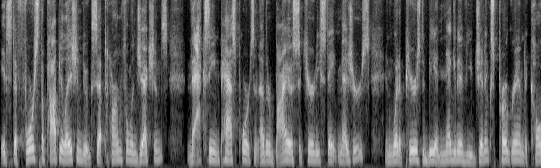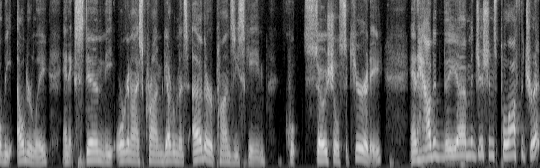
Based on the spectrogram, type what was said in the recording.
It's to force the population to accept harmful injections, vaccine passports, and other biosecurity state measures, and what appears to be a negative eugenics program to cull the elderly and extend the organized crime government's other Ponzi scheme, quote, Social Security. And how did the uh, magicians pull off the trick?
